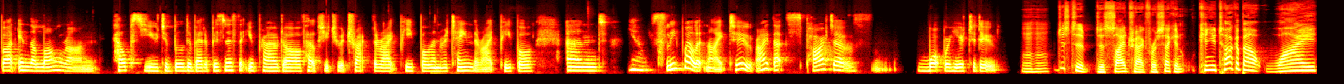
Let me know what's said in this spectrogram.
but in the long run, helps you to build a better business that you're proud of, helps you to attract the right people and retain the right people, and you know, sleep well at night too, right? That's part of what we're here to do. Mm-hmm. Just to, to sidetrack for a second, can you talk about why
